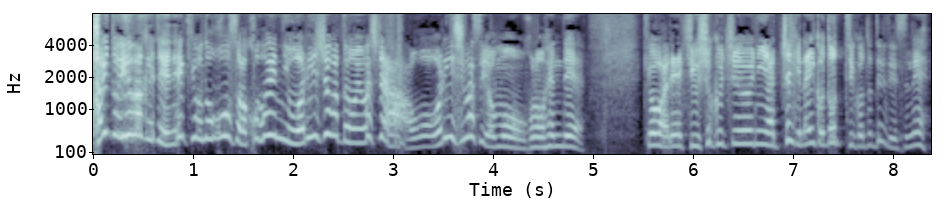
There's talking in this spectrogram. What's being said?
はい、というわけでね、今日の放送はこの辺に終わりにしようかと思いました。終わりにしますよ、もうこの辺で。今日はね、給食中にやっちゃいけないことっていうことでですね、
